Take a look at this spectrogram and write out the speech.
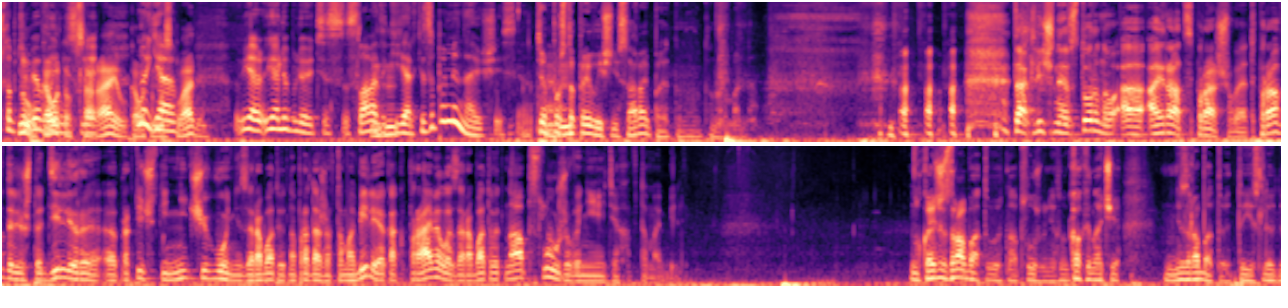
чтобы Ну, тебе у кого-то вынесли. в сарае, у кого-то Ну, я- на складе. Я, я люблю эти слова Мгм. такие яркие, запоминающиеся. Тебе просто привычней сарай, поэтому это нормально. Так, личное в сторону. А, Айрат спрашивает, правда ли, что дилеры э, практически ничего не зарабатывают на продаже автомобилей, а, как правило, зарабатывают на обслуживании этих автомобилей? Ну, конечно, зарабатывают на обслуживании. Ну, как иначе не зарабатывают, если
